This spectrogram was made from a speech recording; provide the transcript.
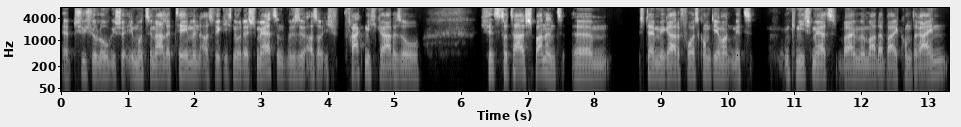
äh, psychologische, emotionale Themen als wirklich nur der Schmerz? Und würdest du, also ich frage mich gerade so, ich finde es total spannend. Ähm, stell mir gerade vor, es kommt jemand mit ein Knieschmerz, bleiben wir mal dabei, kommt rein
